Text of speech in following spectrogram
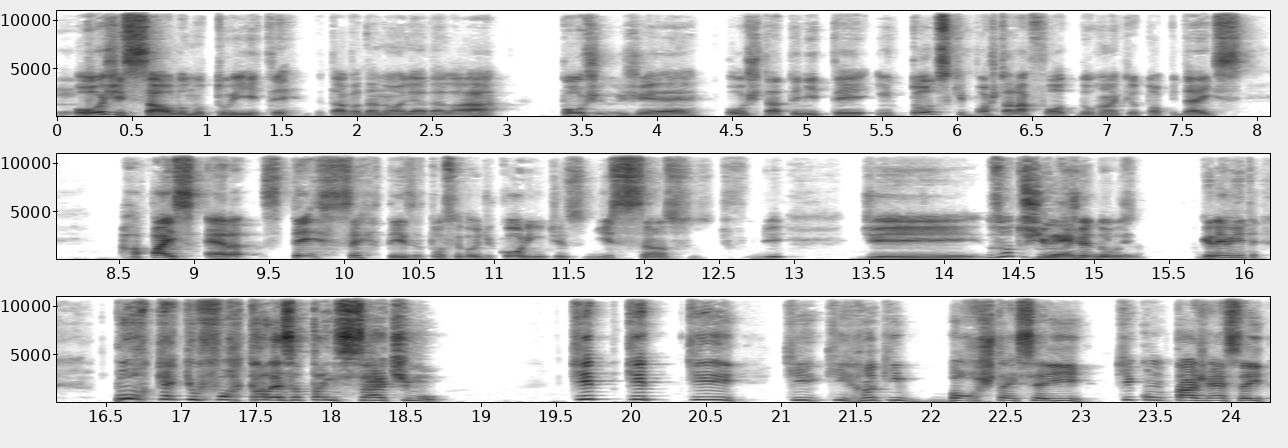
Hum. hoje, Saulo, no Twitter, eu tava dando uma olhada lá, post do GE, post da TNT, em todos que postaram a foto do ranking, o top 10, rapaz, era ter certeza, torcedor de Corinthians, de Santos, de, de dos outros times Grêmio, do G12. Grêmio e Inter. Por que, que o Fortaleza tá em sétimo? Que, que, que, que, que ranking bosta é esse aí? Que contagem é essa aí?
